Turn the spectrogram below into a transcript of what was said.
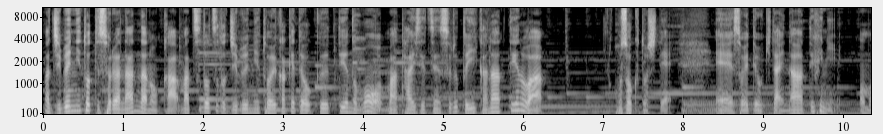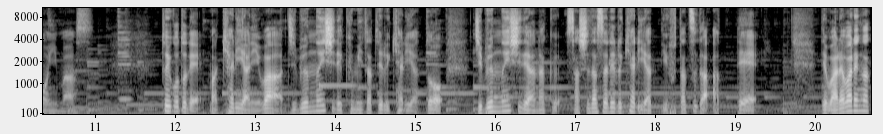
まあ、自分にとってそれは何なのか、まあ、つどつど自分に問いかけておくっていうのも、まあ、大切にするといいかなっていうのは補足として、えー、添えておきたいなっていうふうに思います。ということで、まあ、キャリアには自分の意思で組み立てるキャリアと自分の意思ではなく差し出されるキャリアっていう2つがあってで我々が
